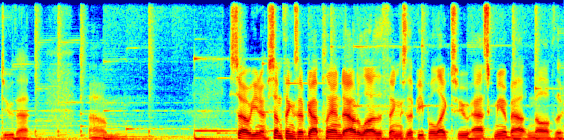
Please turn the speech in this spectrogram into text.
do that. Um, so, you know, some things I've got planned out, a lot of the things that people like to ask me about, and all of the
